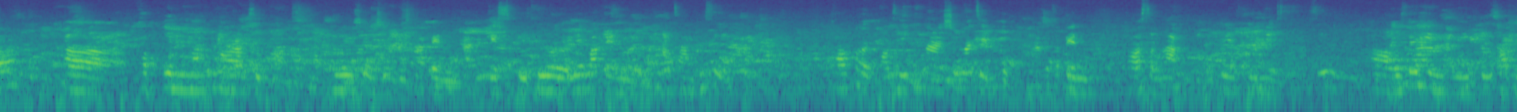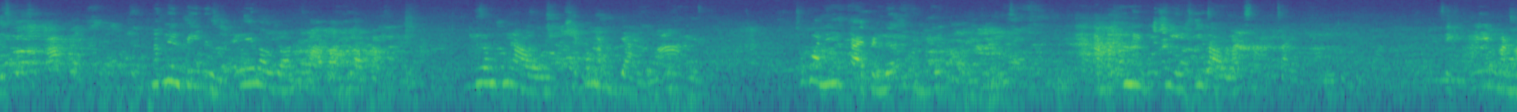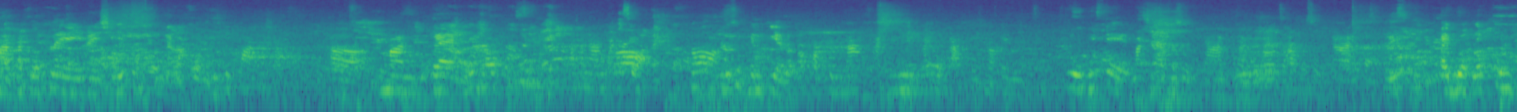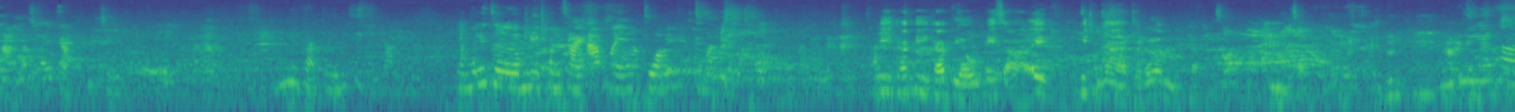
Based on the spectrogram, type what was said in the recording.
ขอบคุณทางรังสิตค่ะที่เชิญชวนดิฉันเป็น guest speaker เรียกว่าเป็นอาจารย์พิเศษค่ะเขาเปิดคอร์สนี้ขึ้นมาชื่อว่าเจน6นะคะก็จะเป็นคอร์สสำหรับนักเรียนปีหนึ่งซึ่งพอดิฉันได้ยินอันนี้คือสอบดิฉันรู้สึกว่านักเรียนปีหนึ่งเอ๊ะเราย้อนเวลาตอนที่เรากลับเรื่องที่เราคิดว่ามันใหญ่มากเนี่ยทุกวันนี้กลายเป็นเรื่องที่มันไม่ได้แต่มันต้องมีวิธีที่เรารักษาใจของเราทุกๆวัน สิ่งที่มันมากระทบในในชีวิตของคนแต่ละคนทุกๆวันนะคะเอ่อมันแรงไม่เท่ากันเพราะฉะนั้นก็ก็รู้สึกเป็นเกียรติแล้วก็ขอบคุณมากค่ะที่ให้โอกาสที่มาเป็นครูพิเศษมาแชร์ประสบการณ์ค่ะแล้วเราจะเอาประสบการณ์ของคริสไปบวกลบคูณหารมาใช้กับชีวิตของตัวเองนะคะนี่มีโอกาสเจอพิเศษเหมือนกันคะยังไม่ได้เจอมีคนใจอัพไหมอะกลัวไม่มีคนมาเรียนมาเรียนไหมคะมีครับมีครับเดี๋ยวเมษาเอ้ยมิถุนาจะเริ่มครับ นี่ค่ะ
